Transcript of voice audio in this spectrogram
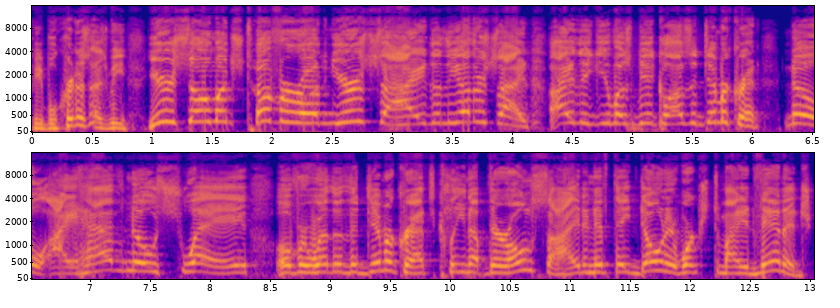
People criticize me. You're so much tougher on your side than the other side. I think you must be a closet Democrat. No, I have no sway over whether the Democrats clean up their own side. And if they don't, it works to my advantage.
